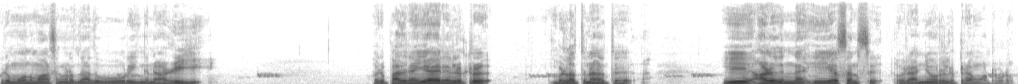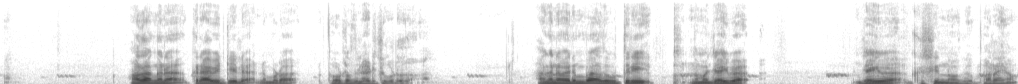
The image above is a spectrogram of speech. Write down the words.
ഒരു മൂന്ന് മാസം കിടന്ന് അത് ഊറി ഇങ്ങനെ അഴുകി ഒരു പതിനയ്യായിരം ലിറ്റർ വെള്ളത്തിനകത്ത് ഈ അഴുകുന്ന ഈ എസൻസ് ഒരു അഞ്ഞൂറ് ലിറ്റർ അങ്ങോട്ട് വിടും. അതങ്ങനെ ഗ്രാവിറ്റിയിൽ നമ്മുടെ തോട്ടത്തിൽ അടിച്ചു കൊടുക്കുക അങ്ങനെ വരുമ്പോൾ അത് ഒത്തിരി നമ്മൾ ജൈവ ജൈവ കൃഷി നമുക്ക് പറയാം.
